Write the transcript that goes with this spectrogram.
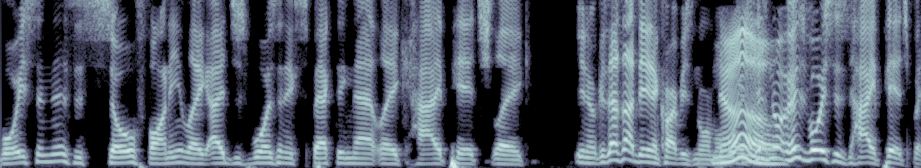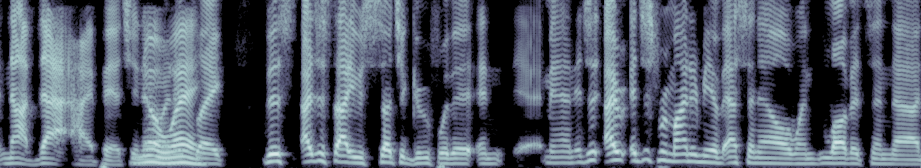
voice in this is so funny. Like I just wasn't expecting that like high pitch, like you know, because that's not Dana Carvey's normal No. voice. His, his voice is high pitch, but not that high pitch. You know, No And It's way. like this. I just thought he was such a goof with it, and eh, man, it just I it just reminded me of SNL when Lovitz and uh,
